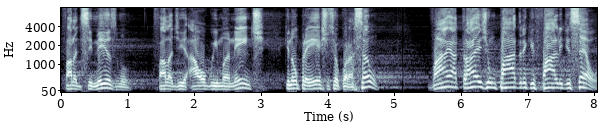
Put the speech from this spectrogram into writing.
fala de si mesmo, fala de algo imanente que não preenche o seu coração, vai atrás de um padre que fale de céu.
